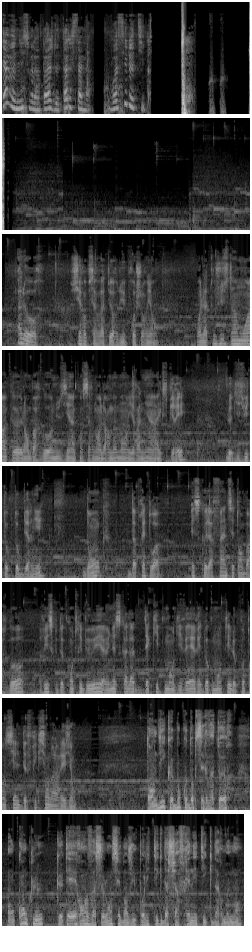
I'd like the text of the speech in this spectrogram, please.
Bienvenue sur la page de Tarsana. Voici le titre. Alors, chers observateurs du Proche-Orient, voilà tout juste un mois que l'embargo onusien concernant l'armement iranien a expiré, le 18 octobre dernier. Donc, d'après toi, est-ce que la fin de cet embargo risque de contribuer à une escalade d'équipements divers et d'augmenter le potentiel de friction dans la région? Tandis que beaucoup d'observateurs ont conclu que Téhéran va se lancer dans une politique d'achat frénétique d'armement,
